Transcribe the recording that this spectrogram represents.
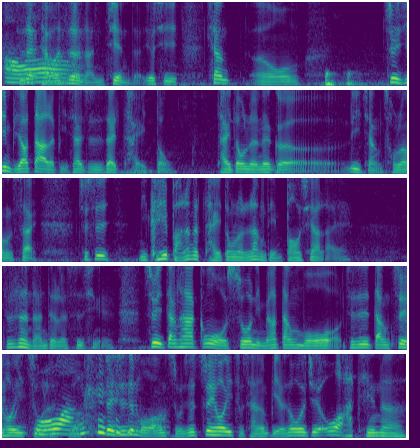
这在台湾是很难见的，尤其像呃最近比较大的比赛就是在台东，台东的那个立桨冲浪赛，就是你可以把那个台东的浪点包下来。这是很难得的事情，所以当他跟我说你们要当魔王，就是当最后一组的时候，对，就是魔王组，就最后一组才能比的时候，我觉得哇天哪！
